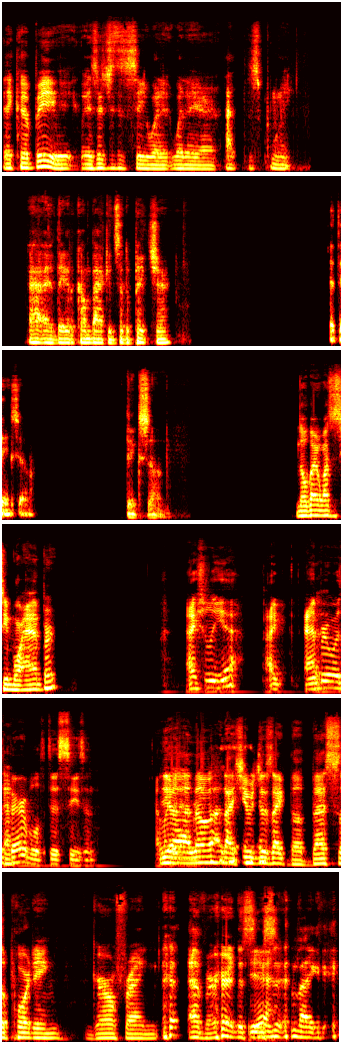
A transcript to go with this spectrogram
they could be. It's interesting to see where where they are at this point. Uh, if they're gonna come back into the picture. I think so. think so. Nobody wants to see more Amber. Actually, yeah. I Amber was Yeah. bearable this season. I like yeah, I Amber. love like she was just like the best supporting girlfriend ever in the Yeah. season. like,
